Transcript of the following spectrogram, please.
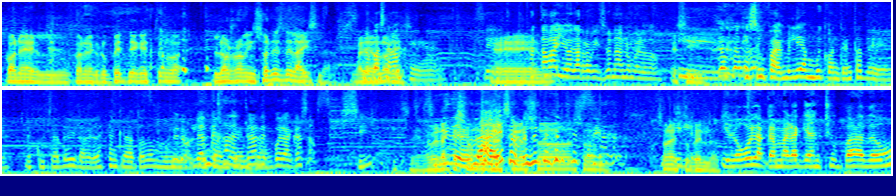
con el, con el grupete que estuvo. Los Robinsones de la isla. María Lo Dolores. genial. Sí. Eh, Faltaba yo, la Robinsona número 2. Eh, sí. Y, y su familia muy contenta de, de escucharlo y la verdad es que han quedado todos muy Pero ¿le han dejado entrar después de la casa? Sí. Sí, la Sí, verdad de son verdad, muy. Sorprendentemente graciosos, son, son Y, estupendos. y luego la cámara que han chupado,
